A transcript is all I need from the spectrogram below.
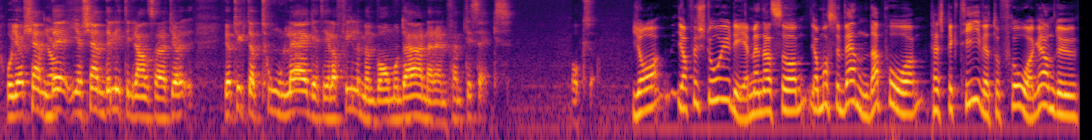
Och jag kände, Ja. jag kände lite grann så här att jag, jag tyckte att tonläget i hela filmen var modernare än 56. Också. Ja, jag förstår ju det, men alltså jag måste vända på perspektivet och fråga om du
